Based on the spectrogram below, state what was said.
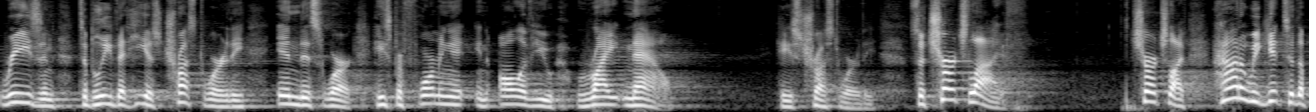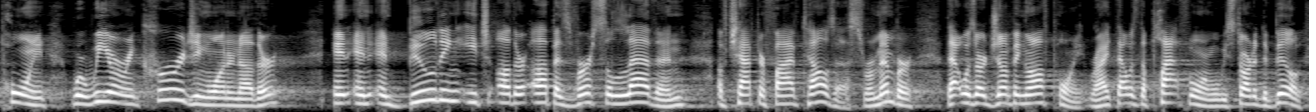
reason to believe that He is trustworthy in this work. He's performing it in all of you right now. He's trustworthy. So, church life, church life, how do we get to the point where we are encouraging one another? And, and, and building each other up, as verse 11 of chapter 5 tells us. Remember, that was our jumping off point, right? That was the platform where we started to build.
